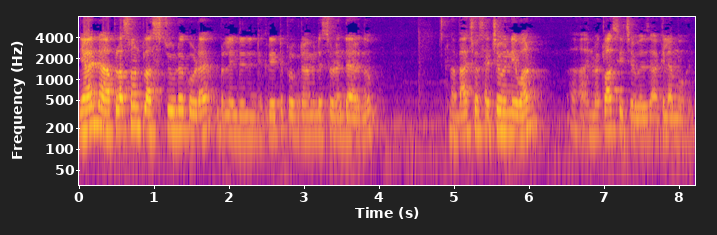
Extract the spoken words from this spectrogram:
ഞാൻ പ്ലസ് വൺ പ്ലസ് ടുയുടെ കൂടെ ബ്രില്യൻ്റ് ഇന്റഗ്രേറ്റഡ് പ്രോഗ്രാമിന്റെ സ്റ്റുഡന്റ് ആയിരുന്നു മൈ ബാച്ച് വാസ് എച്ച് എൻ എ വൺ ആൻഡ് മൈ ക്ലാസ് ടീച്ചർ വാസ് അഖില മോഹൻ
